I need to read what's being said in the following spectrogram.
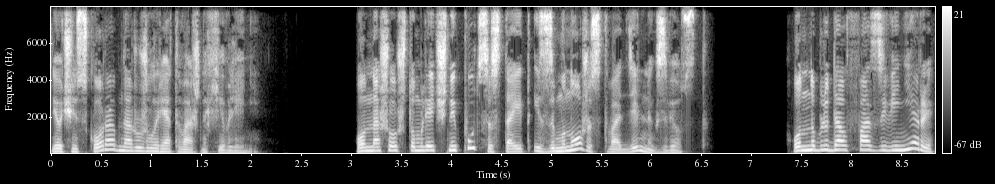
и очень скоро обнаружил ряд важных явлений. Он нашел, что Млечный Путь состоит из множества отдельных звезд. Он наблюдал фазы Венеры,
